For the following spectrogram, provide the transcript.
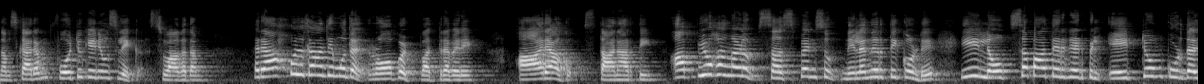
നമസ്കാരം. ഫോർട്ടു കെ ന്യൂസിലേക്ക് സ്വാഗതം. രാഹുൽ ഗാന്ധി മുതൽ റോബർട്ട് വദ്ര വരെ ആരാകും സ്ഥാനാർത്ഥി? അഭ്യൂഹങ്ങളും സസ്പെൻസും നിലനിർത്തിക്കൊണ്ട് ഈ ലോക്സഭാ തെരഞ്ഞെടുപ്പിൽ ഏറ്റവും കൂടുതൽ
